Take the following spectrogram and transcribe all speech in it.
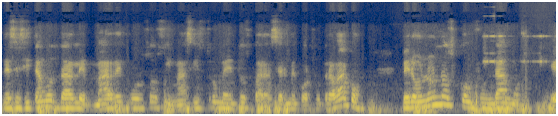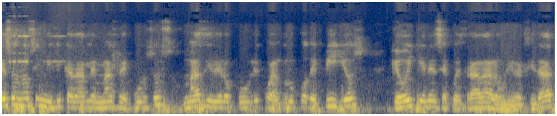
Necesitamos darle más recursos y más instrumentos para hacer mejor su trabajo. Pero no nos confundamos, eso no significa darle más recursos, más dinero público al grupo de pillos que hoy tienen secuestrada a la universidad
